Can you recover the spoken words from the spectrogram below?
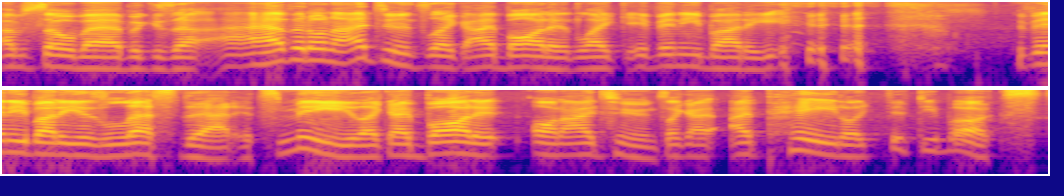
I'm so bad because I, I have it on iTunes. Like I bought it. Like if anybody, if anybody is less that, it's me. Like I bought it on iTunes. Like I, I paid like 50 bucks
